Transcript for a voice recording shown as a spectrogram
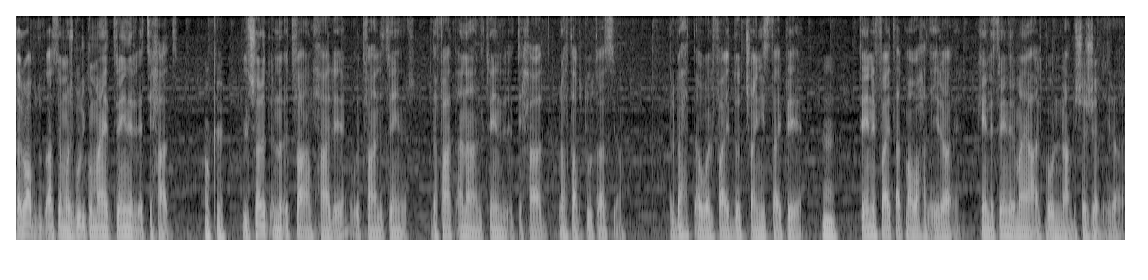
تروح على بطولة آسيا مجبور يكون معي trainer الاتحاد. أوكي. الشرط إنه ادفع عن حالي وادفع عن ال trainer. دفعت أنا عن ال trainer الاتحاد رحت على بطولة آسيا. ربحت أول fight ضد Chinese Taipei. تاني فايت لعبت مع واحد عراقي كان ال trainer معي على ال corner عم بشجع العراقي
